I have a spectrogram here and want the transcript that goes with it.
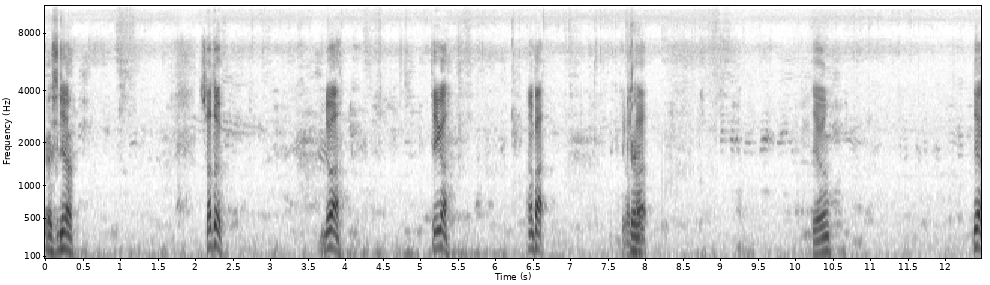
Guys dia. Satu. Dua. Tiga. Empat. Kita Okay. Yo. Ya.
